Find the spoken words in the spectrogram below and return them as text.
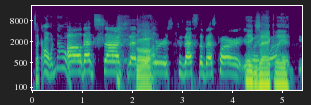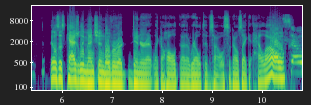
It's like, oh no. Oh, that sucks. That's Oh. the worst because that's the best part. You're Exactly. "What?" It was just casually mentioned over a dinner at like a hall at a relative's house, and I was like, "Hello." That's so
